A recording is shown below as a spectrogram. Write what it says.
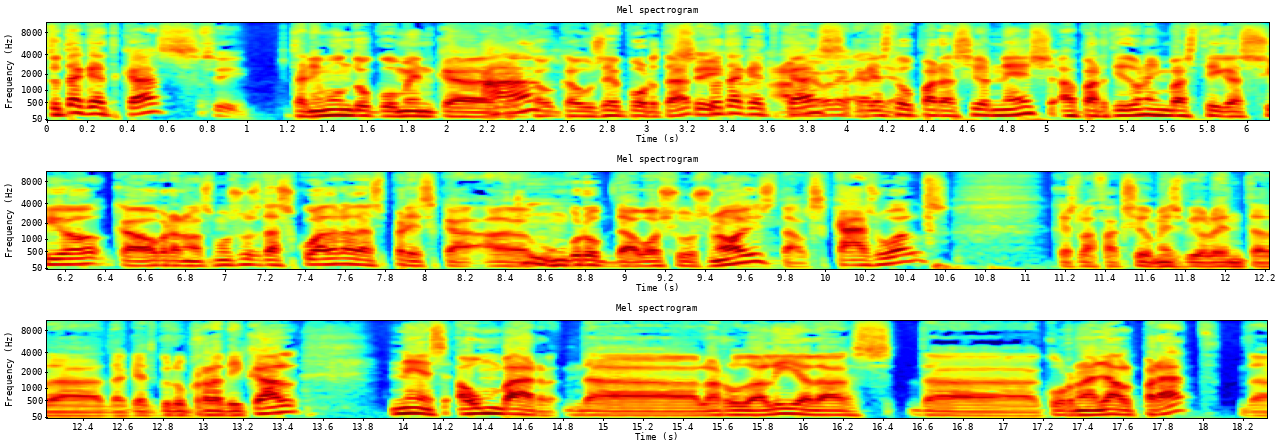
Tot aquest cas, Sí. Tenim un document que, Ah. que, que us he portat. Sí, Tot aquest a cas, veure, aquesta operació neix a partir d'una investigació que obren els Mossos d'Esquadra després que eh, un grup de boixos nois, dels casuals, que és la facció més violenta d'aquest grup radical, neix a un bar de la rodalia de, de Cornellà al Prat, de,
